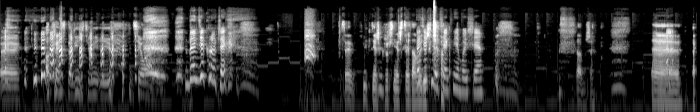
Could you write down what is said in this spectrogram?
e, okręć to liśćmi i będzie ładnie. będzie kruczek. Sobie pikniesz, kruczniesz, coś tam Będzie będziesz chciał. kluczek, nie bój się. Dobrze. E, Tak.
